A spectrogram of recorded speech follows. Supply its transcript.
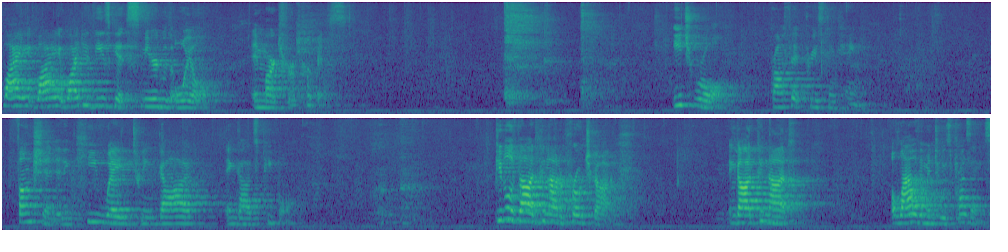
Why, why, why do these get smeared with oil and marked for a purpose? Each role, prophet, priest, and king, functioned in a key way between God and God's people. People of God could not approach God, and God could not allow them into his presence.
